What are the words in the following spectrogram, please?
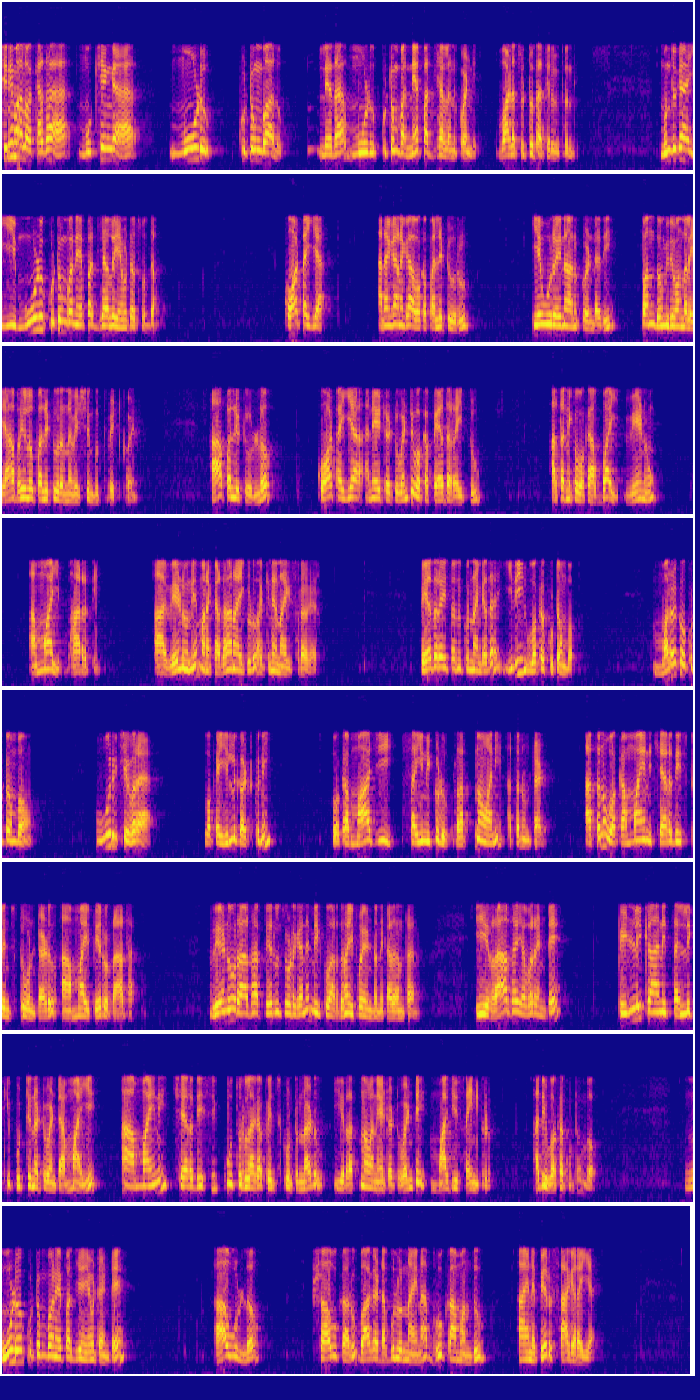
సినిమాలో కథ ముఖ్యంగా మూడు కుటుంబాలు లేదా మూడు కుటుంబ నేపథ్యాలు అనుకోండి. వాళ్ళ చుట్టూతా తిరుగుతుంది. ముందుగా ఈ మూడు కుటుంబ నేపథ్యాలు ఏమిటో చూద్దాం. కోటయ్య అనగనగా ఒక పల్లెటూరు. ఏ ఊరైనా అనుకోండి అది. పంతొమ్మిది వందల యాభైలో పల్లెటూరు అన్న విషయం గుర్తుపెట్టుకోండి. ఆ పల్లెటూరులో కోటయ్య అనేటటువంటి ఒక పేద రైతు అతనికి ఒక అబ్బాయి వేణు అమ్మాయి భారతి. ఆ వేణునే మన కథానాయకుడు అక్కినే నాగేశ్వరరావు గారు. పేద రైతు అనుకున్నాం కదా ఇది ఒక కుటుంబం. మరొక కుటుంబం ఊరి చివర ఒక ఇల్లు కట్టుకుని ఒక మాజీ సైనికుడు రత్నం అని అతను ఉంటాడు అతను ఒక అమ్మాయిని చేరదీసి పెంచుతూ ఉంటాడు. ఆ అమ్మాయి పేరు రాధ. వేణు రాధ పేర్లు చూడగానే మీకు అర్థమైపోయి ఉంటుంది కదంతా ఈ రాధ ఎవరంటే పెళ్ళి కాని తల్లికి పుట్టినటువంటి అమ్మాయి ఆ అమ్మాయిని చేరదీసి కూతురులాగా పెంచుకుంటున్నాడు ఈ రత్నం అనేటటువంటి మాజీ సైనికుడు. అది ఒక కుటుంబం. మూడో కుటుంబం నేపథ్యం ఏమిటంటే ఆ ఊళ్ళో షావుకారు బాగా డబ్బులున్నాయన భూకామందు ఆయన పేరు సాగరయ్య.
